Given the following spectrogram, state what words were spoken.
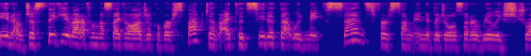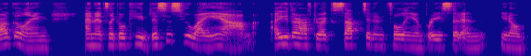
you know, just thinking about it from a psychological perspective, I could see that that would make sense for some individuals that are really struggling. And it's like, okay, this is who I am. I either have to accept it and fully embrace it. And, you know,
